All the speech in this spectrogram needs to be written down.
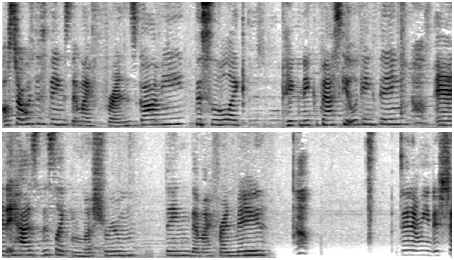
I'll start with the things that my friends got me. This little like picnic basket looking thing and it has this like mushroom thing that my friend made. Didn't mean to show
